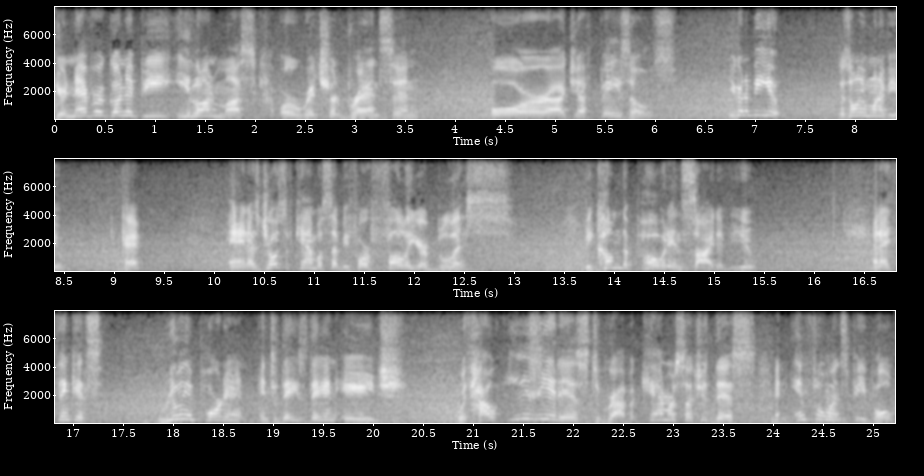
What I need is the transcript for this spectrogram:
you're never gonna be Elon Musk or Richard Branson or uh, Jeff Bezos. You're gonna be you. There's only one of you, okay? And as Joseph Campbell said before, follow your bliss. Become the poet inside of you. And I think it's really important in today's day and age with how easy it is to grab a camera such as this and influence people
